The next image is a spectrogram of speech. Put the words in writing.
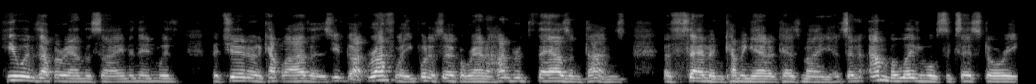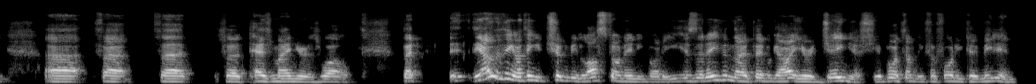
Huon's up around the same, and then with Fortuna and a couple of others, you've got roughly put a circle around hundred thousand tons of salmon coming out of Tasmania. It's an unbelievable success story uh, for for for Tasmania as well. But the other thing I think it shouldn't be lost on anybody is that even though people go, "Oh, you're a genius, you bought something for 42 million,"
